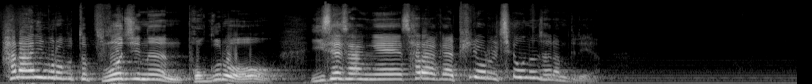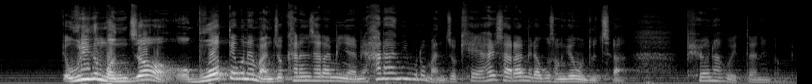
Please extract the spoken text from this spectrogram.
하나님으로부터 부어지는 복으로 이 세상에 살아갈 필요를 채우는 사람들이에요. 그러니까 우리는 먼저 무엇 때문에 만족하는 사람이냐면 하나님으로 만족해야 할 사람이라고 성경은 누차 표현하고 있다는 겁니다.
